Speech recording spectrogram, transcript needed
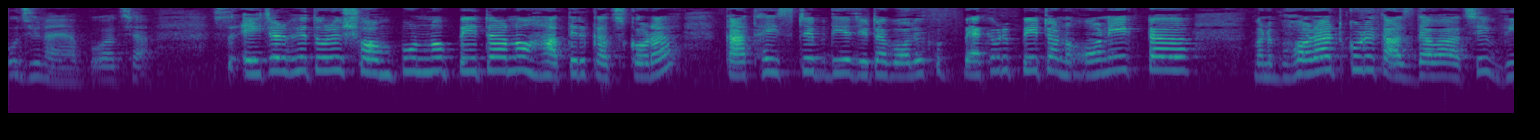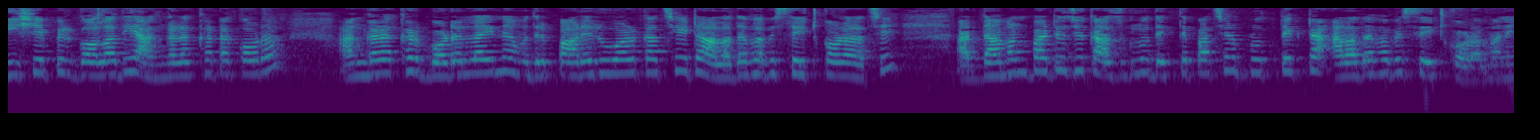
বুঝি নাই আপু আচ্ছা। So, এইটার ভেতরে সম্পূর্ণ পেটানো হাতের কাজ করা। কাঁথা স্টেপ দিয়ে যেটা বলে খুব একেবারে পেটানো অনেকটা মানে ভরাট করে কাজ দেওয়া আছে। ভি শেপের গলা দিয়ে আঙ্গারাক্ষাটা করা। আঙ্গারাক্ষার বর্ডার লাইনে আমাদের পাড়ের ওয়ার্ক কাছে এটা আলাদাভাবে সেট করা আছে। আর দামান পার্টের যে কাজগুলো দেখতে পাচ্ছেন প্রত্যেকটা আলাদাভাবে সেট করা। মানে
